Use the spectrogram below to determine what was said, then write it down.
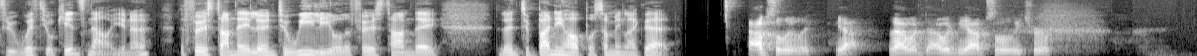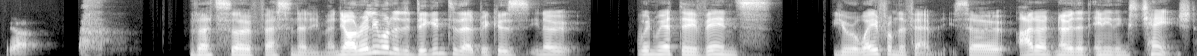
through with your kids now you know the first time they learn to wheelie or the first time they learn to bunny hop or something like that Absolutely. Yeah. That would that would be absolutely true. Yeah. That's so fascinating, man. Yeah, I really wanted to dig into that because, you know, when we're at the events, you're away from the family. So I don't know that anything's changed,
